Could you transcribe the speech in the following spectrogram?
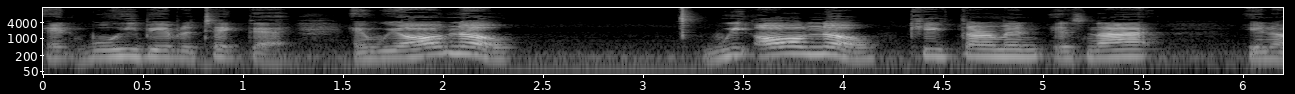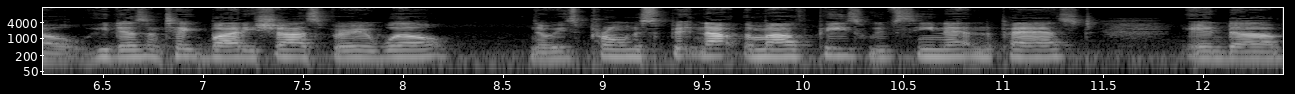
and will he be able to take that? And we all know, we all know Keith Thurman is not, you know, he doesn't take body shots very well. You know, he's prone to spitting out the mouthpiece. We've seen that in the past. And uh,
